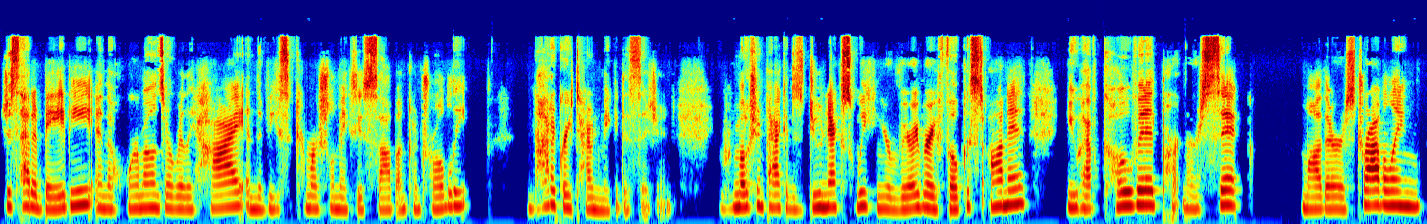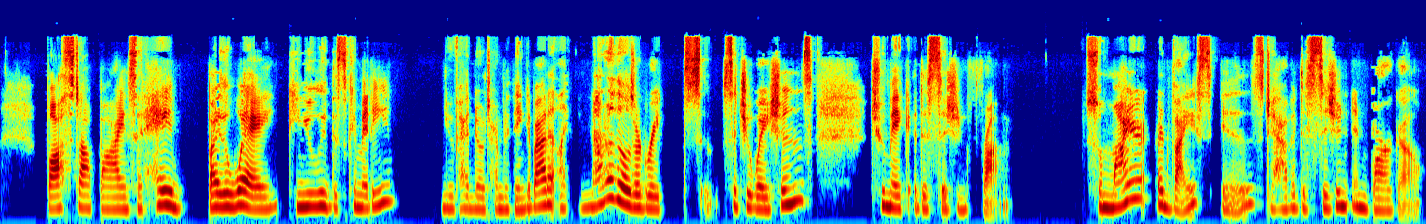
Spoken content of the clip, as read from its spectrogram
Just had a baby and the hormones are really high and the Visa commercial makes you sob uncontrollably. Not a great time to make a decision. Your promotion packet is due next week and you're very, very focused on it. You have COVID, partner sick, mother is traveling, boss stopped by and said, Hey, by the way, can you lead this committee? You've had no time to think about it. Like, none of those are great situations to make a decision from. So, my advice is to have a decision embargo.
